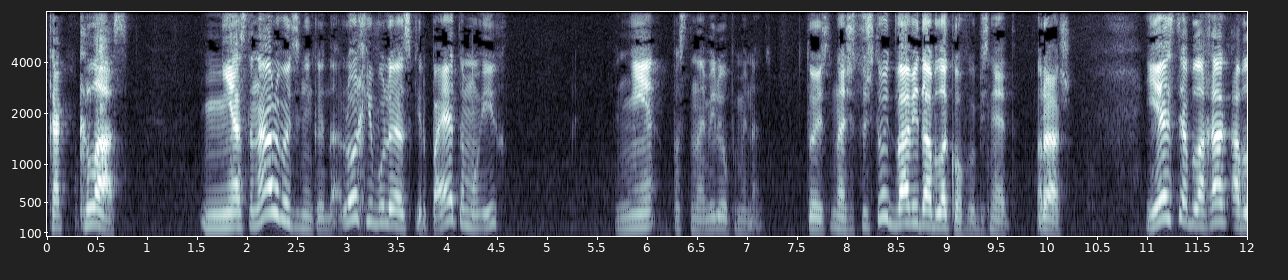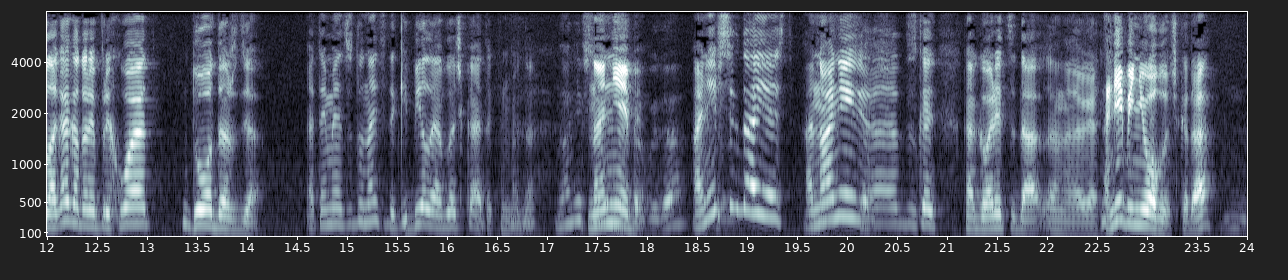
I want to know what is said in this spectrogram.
как класс, не останавливаются никогда, лохи вулеаскир, поэтому их не постановили упоминать. То есть, значит, существует два вида облаков, объясняет Раш. Есть облака, облака, которые приходят до дождя. Это имеется в виду, знаете, такие белые облачка, я так понимаю, да? Но они все На небе. как бы, да? Они всегда есть. А, Но они, э, так сказать, как говорится, да, э, на небе не облачко, да? М,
